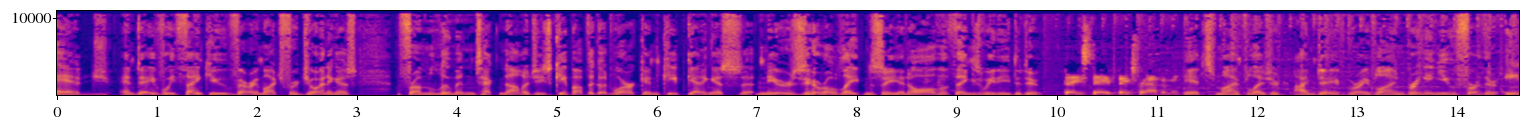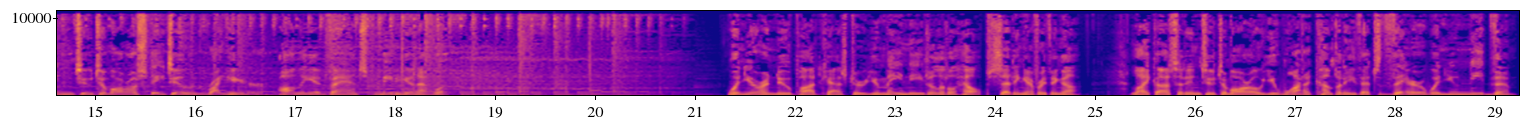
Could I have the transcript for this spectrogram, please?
edge. And Dave, we thank you very much for joining us from Lumen Technologies. Keep up the good work and keep getting us uh, near zero latency and all the things we need to do. Thanks, Dave. Thanks for having me. It's my pleasure. I'm Dave Graveline, bringing you further into tomorrow. Stay tuned right here on the Advanced Media Network. When you're a new podcaster, you may need a little help setting everything up. Like us at Into Tomorrow, you want a company that's there when you need them,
